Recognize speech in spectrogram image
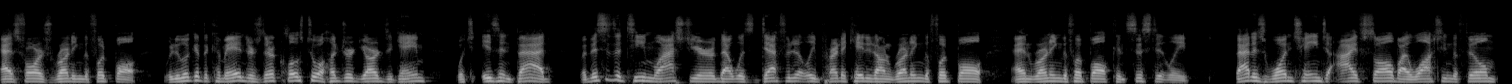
as far as running the football. When you look at the Commanders, they're close to 100 yards a game, which isn't bad. But this is a team last year that was definitely predicated on running the football and running the football consistently. That is one change I've saw by watching the film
